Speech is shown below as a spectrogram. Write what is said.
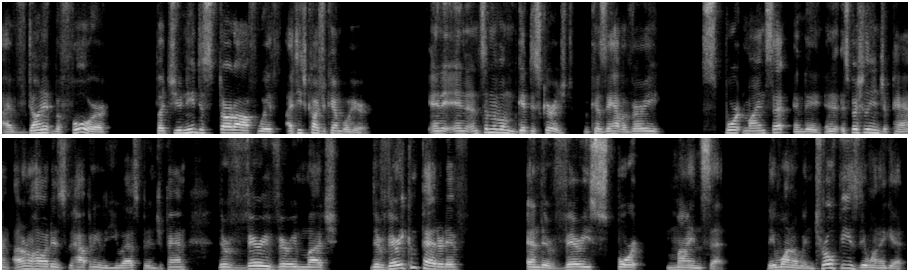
I've done it before, but you need to start off with I teach Kajukenbo here. And, and and some of them get discouraged because they have a very sport mindset and they and especially in Japan. I don't know how it is happening in the US, but in Japan, they're very, very much they're very competitive and they're very sport mindset. They want to win trophies, they want to get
